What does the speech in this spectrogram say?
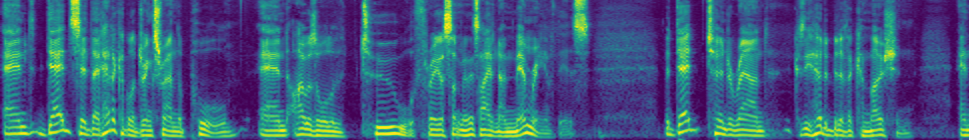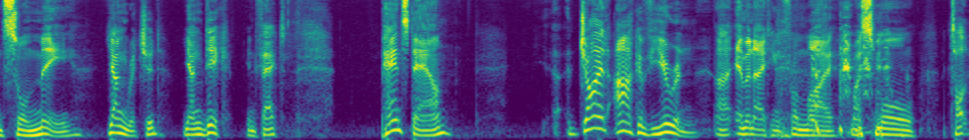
And Dad said they'd had a couple of drinks around the pool, and I was all of two or three or something like this. I have no memory of this. But Dad turned around because he heard a bit of a commotion and saw me, young Richard, young Dick, in fact, pants down, a giant arc of urine uh, emanating from my my small to-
